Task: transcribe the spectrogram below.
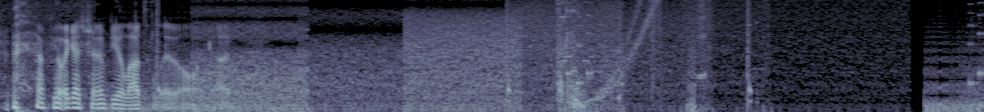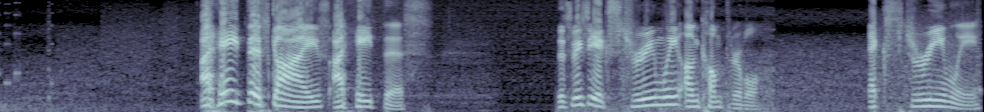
I feel like I shouldn't be allowed to live. Oh my god. I hate this, guys! I hate this. This makes me extremely uncomfortable. Extremely.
